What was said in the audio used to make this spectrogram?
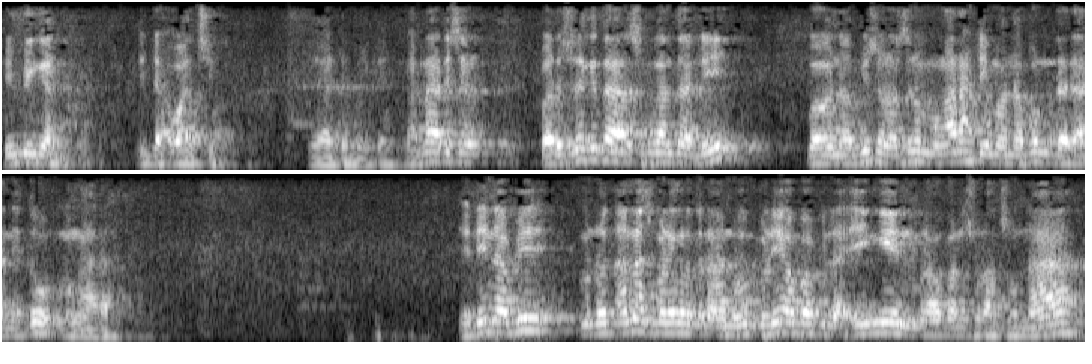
bimbingan, tidak wajib. Ya demikian. Karena hadis yang baru saja kita sebutkan tadi bahwa Nabi SAW mengarah di mana pun kendaraan itu mengarah. Jadi Nabi menurut Anas Malik anhu beliau apabila ingin melakukan sholat sunnah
